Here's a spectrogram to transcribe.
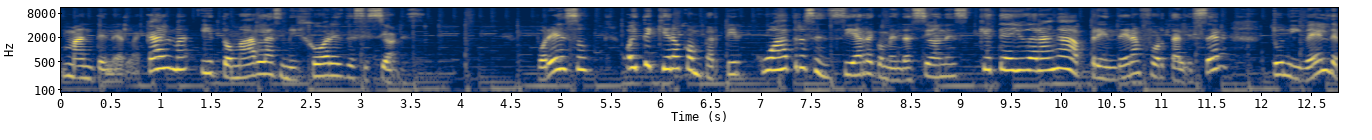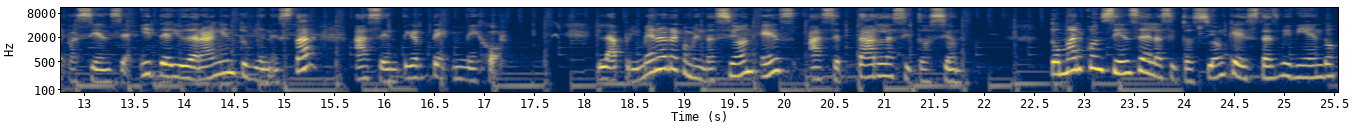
mantener la calma y tomar las mejores decisiones. Por eso, hoy te quiero compartir cuatro sencillas recomendaciones que te ayudarán a aprender a fortalecer tu nivel de paciencia y te ayudarán en tu bienestar a sentirte mejor. La primera recomendación es aceptar la situación. Tomar conciencia de la situación que estás viviendo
